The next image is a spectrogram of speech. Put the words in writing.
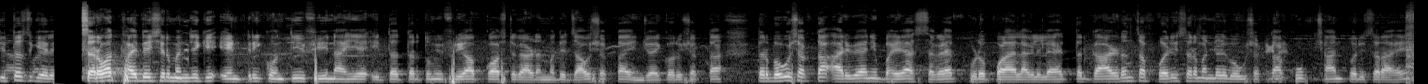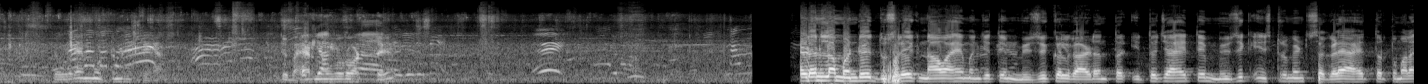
तिथंच गेले सर्वात फायदेशीर म्हणजे की एंट्री कोणतीही फी नाही आहे इथं तर तुम्ही फ्री ऑफ कॉस्ट गार्डनमध्ये जाऊ शकता एन्जॉय करू शकता. तर बघू शकता आरवी आणि भैया सगळ्यात पुढं पळायला लागलेले आहेत. तर गार्डनचा परिसर मंडळी बघू शकता खूप छान परिसर आहे. एवढ्या मोठं ते बाहेर वाटतंय. गार्डनला मंडळी दुसरं एक नाव आहे म्हणजे ते म्युझिकल गार्डन. तर इथं जे आहे ते म्युझिक इन्स्ट्रुमेंट सगळे आहेत. तर तुम्हाला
